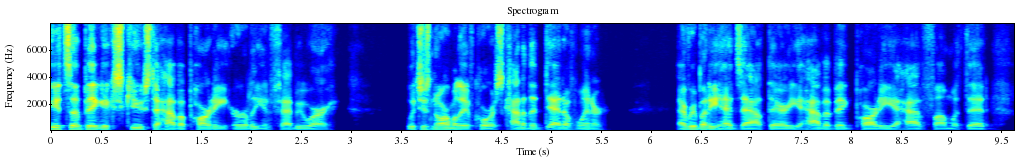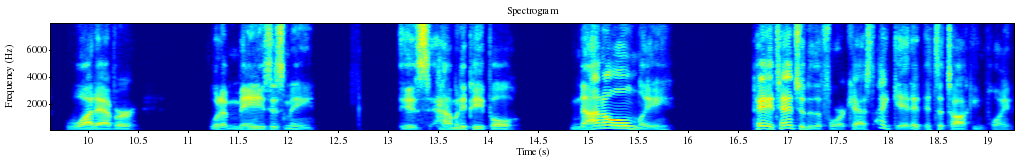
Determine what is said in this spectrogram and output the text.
it's a big excuse to have a party early in February, which is normally, of course, kind of the dead of winter. Everybody heads out there, you have a big party, you have fun with it, whatever. what amazes me is how many people not only pay attention to the forecast, I get it, it's a talking point,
